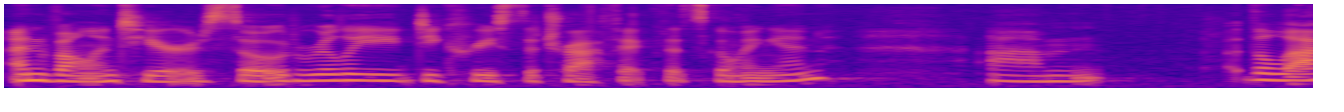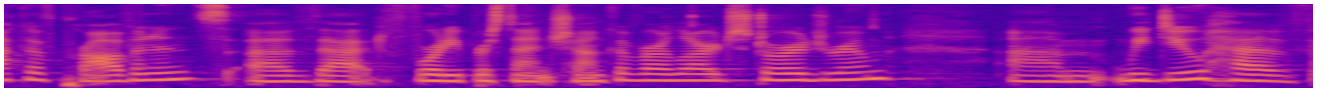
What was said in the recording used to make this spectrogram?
and volunteers. So it would really decrease the traffic that's going in. Um, the lack of provenance of that 40% chunk of our large storage room. Um, we do have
